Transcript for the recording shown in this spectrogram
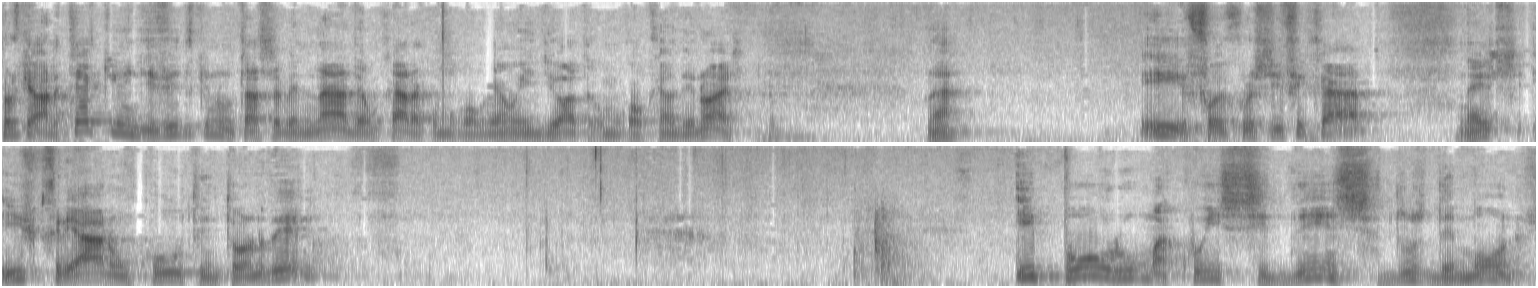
Porque, olha, tem aqui um indivíduo que não está sabendo nada, é um cara como qualquer um idiota, como qualquer um de nós, né? E foi crucificado, né? e criaram um culto em torno dele. E por uma coincidência dos demônios,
